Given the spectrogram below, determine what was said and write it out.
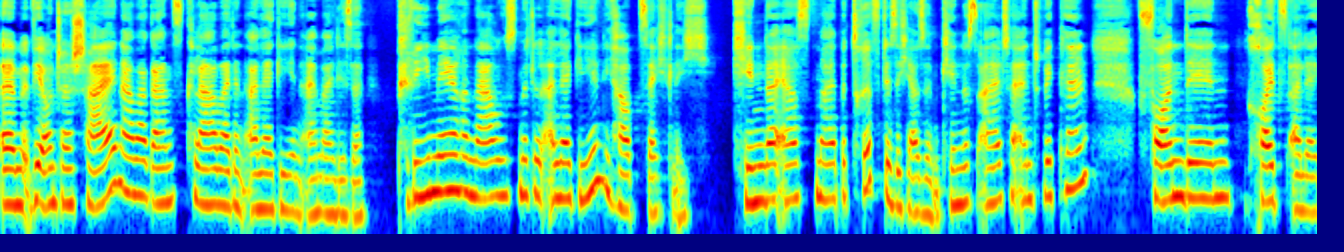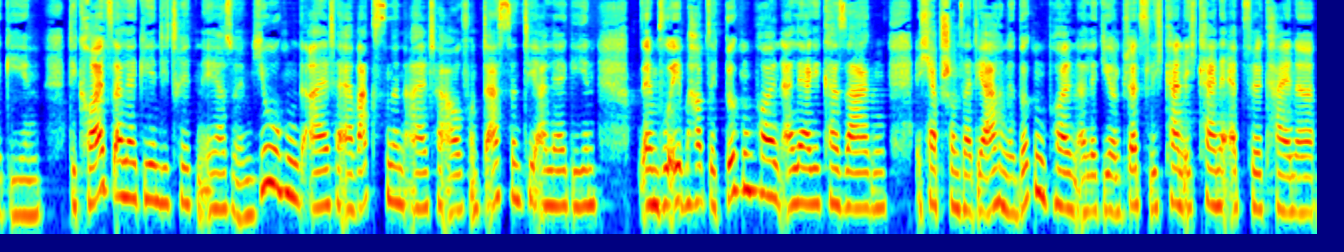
Ähm, wir unterscheiden aber ganz klar bei den Allergien einmal diese primäre Nahrungsmittelallergien, die hauptsächlich Kinder erstmal betrifft, die sich also im Kindesalter entwickeln, von den Kreuzallergien. Die Kreuzallergien, die treten eher so im Jugendalter, Erwachsenenalter auf und das sind die Allergien, ähm, wo eben hauptsächlich Birkenpollenallergiker sagen, ich habe schon seit Jahren eine Birkenpollenallergie und plötzlich kann ich keine Äpfel, keine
